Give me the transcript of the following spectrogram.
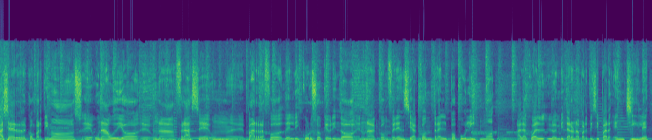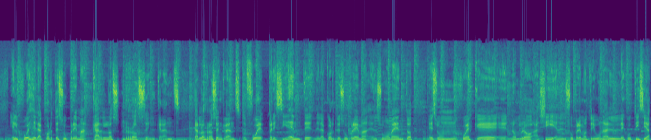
Ayer compartimos eh, un audio, eh, una frase, un eh, párrafo del discurso que brindó en una conferencia contra el populismo, a la cual lo invitaron a participar en Chile, el juez de la Corte Suprema Carlos Rosenkrantz. Carlos Rosenkrantz fue presidente de la Corte Suprema en su momento, es un juez que nombró allí en el Supremo Tribunal de Justicia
